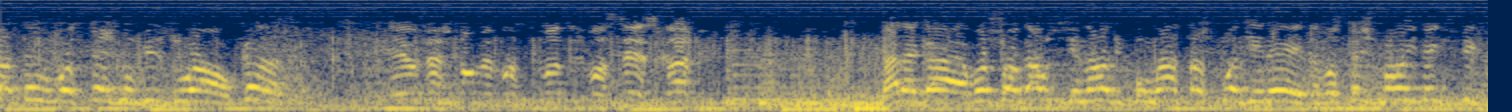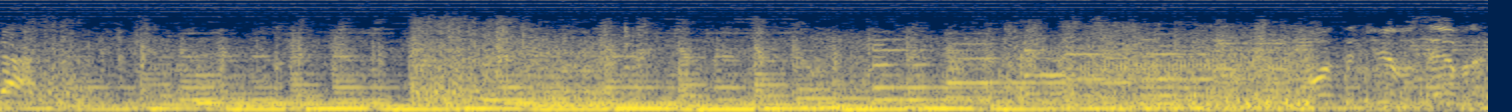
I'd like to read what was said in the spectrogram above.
Mantenho vocês no visual. Canta. Eu já estou me aproximando de vocês, claro. Tá legal. Eu vou jogar o sinal de fumaça à sua direita. Vocês vão identificar. Positivo, Zebra.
